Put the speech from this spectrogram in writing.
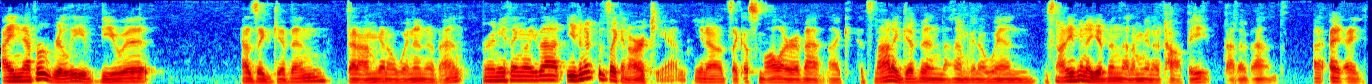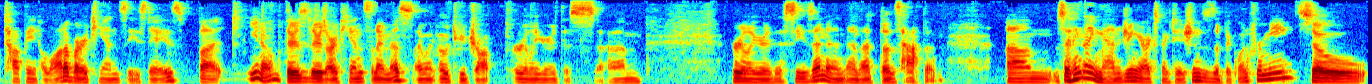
I never really view it as a given that I'm going to win an event or anything like that. Even if it's like an RTN, you know, it's like a smaller event. Like it's not a given that I'm going to win. It's not even a given that I'm going to top eight that event. I, I, top eight a lot of RTNs these days, but you know, there's there's RTNs that I miss. I went O2 drop earlier this um, earlier this season, and, and that does happen. Um, so I think like managing your expectations is a big one for me. So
